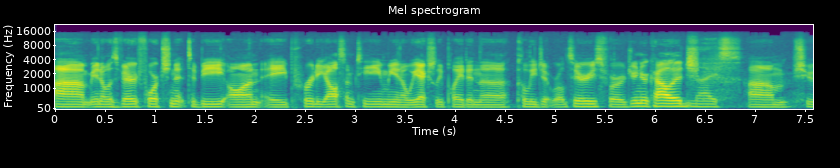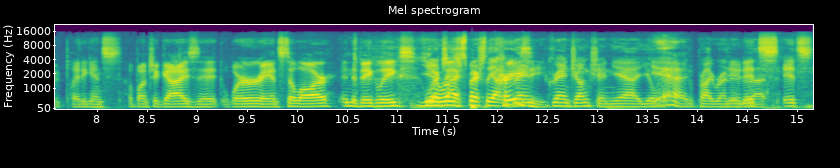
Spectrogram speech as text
Um, you know, was very fortunate to be on a pretty awesome team. You know, we actually played in the collegiate World Series for junior college. Nice. Um, shoot, played against a bunch of guys that were and still are in the big leagues. Yeah, which right. is Especially out crazy. Grand, Grand Junction. Yeah, you'll, Yeah, you'll probably run dude, into it's that. it's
